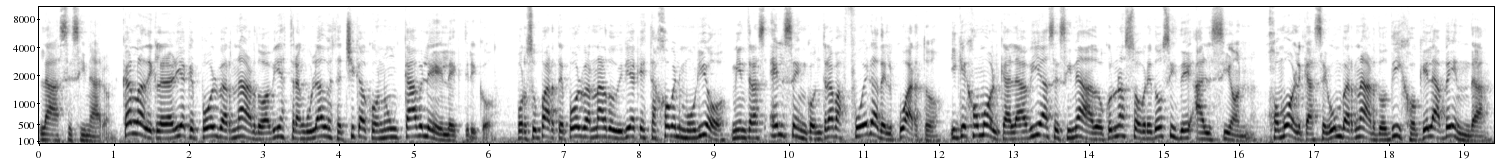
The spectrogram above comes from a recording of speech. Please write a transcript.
la asesinaron. Carla declararía que Paul Bernardo había estrangulado a esta chica con un cable eléctrico. Por su parte, Paul Bernardo diría que esta joven murió mientras él se encontraba fuera del cuarto y que Homolka la había asesinado con una sobredosis de alción. Homolka, según Bernardo, dijo que la venda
